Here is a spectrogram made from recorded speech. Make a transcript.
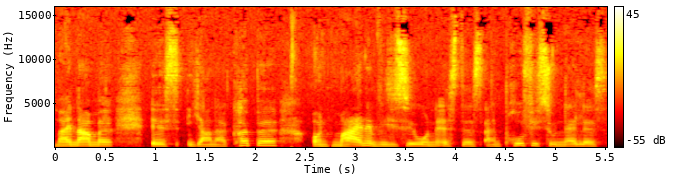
Mein Name ist Jana Köppe und meine Vision ist es, ein professionelles,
